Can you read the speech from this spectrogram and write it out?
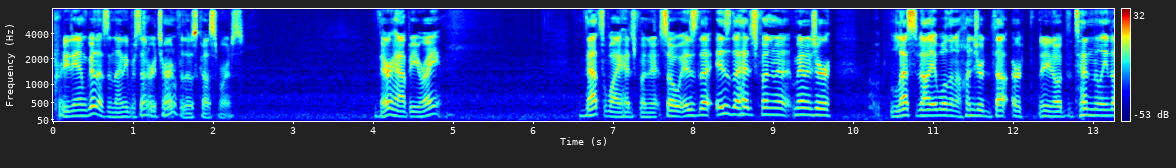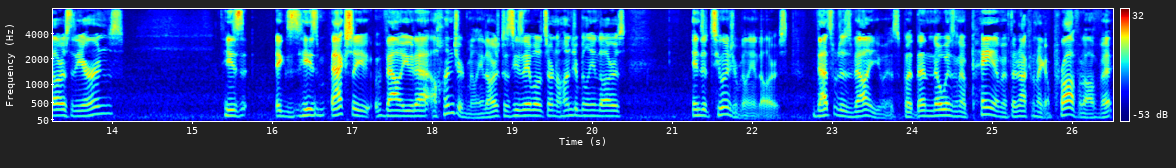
Pretty damn good. That's a 90% return for those customers. They're happy, right? That's why hedge fund. So is the is the hedge fund manager less valuable than a hundred or you know the ten million dollars that he earns? He's he's actually valued at $100 million because he's able to turn $100 million into $200 million. That's what his value is. But then no one's going to pay him if they're not going to make a profit off of it.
